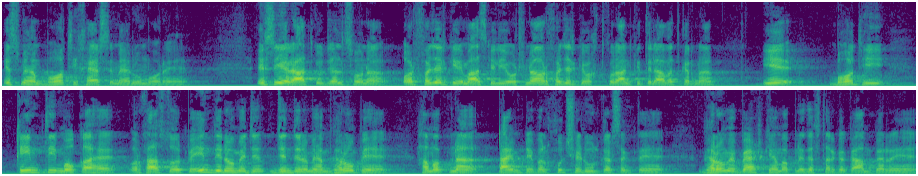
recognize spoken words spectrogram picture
اس میں ہم بہت ہی خیر سے محروم ہو رہے ہیں۔ اس لیے رات کو جلد سونا اور فجر کی نماز کے لیے اٹھنا اور فجر کے وقت قرآن کی تلاوت کرنا، یہ بہت ہی قیمتی موقع ہے۔ اور خاص طور پہ ان دنوں میں جن دنوں میں ہم گھروں پہ ہیں، ہم اپنا ٹائم ٹیبل خود شیڈول کر سکتے ہیں۔ گھروں میں بیٹھ کے ہم اپنے دفتر کا کام کر رہے ہیں۔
